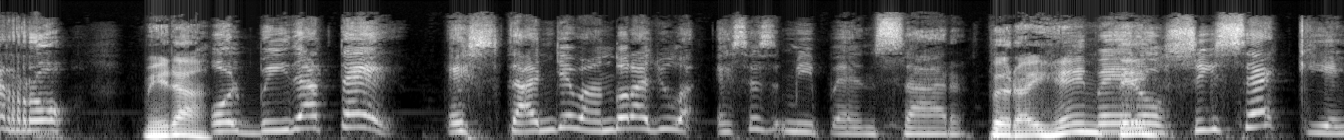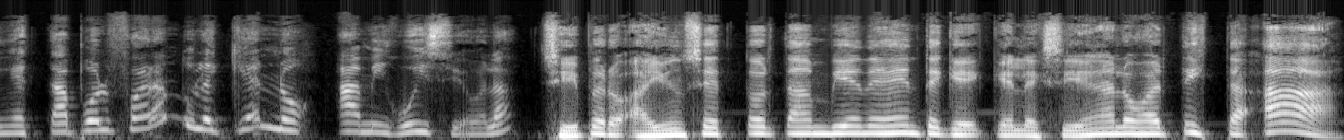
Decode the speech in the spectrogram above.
arroz. Mira, Olvídate, están llevando la ayuda. Ese es mi pensar. pero hay gente. Pero sí sé quién está por farándula y quién no, a mi juicio, ¿verdad? Sí, pero hay un sector también de gente que, que le exigen a los artistas, ah,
